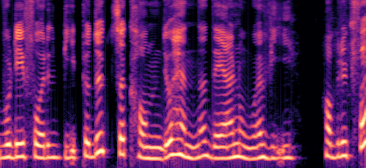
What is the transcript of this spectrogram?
hvor de får et biprodukt, så kan det jo hende det er noe vi har bruk for.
